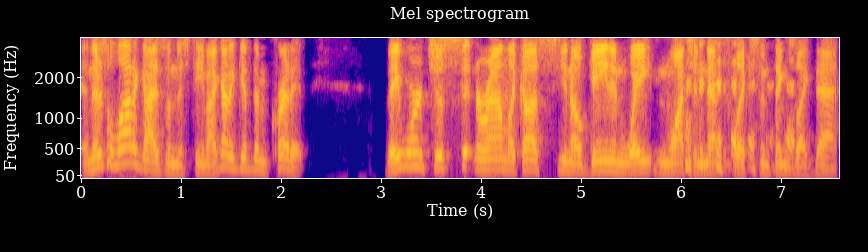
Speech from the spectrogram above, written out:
and there's a lot of guys on this team. I got to give them credit. They weren't just sitting around like us, you know, gaining weight and watching Netflix and things like that.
